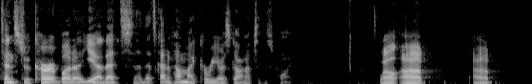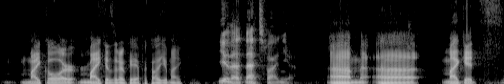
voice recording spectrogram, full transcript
tends to occur, but uh, yeah, that's uh, that's kind of how my career has gone up to this point. Well, uh, uh, Michael or Mike, is it okay if I call you Mike? Yeah, that that's fine. Yeah. Um, uh, Mike, it's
